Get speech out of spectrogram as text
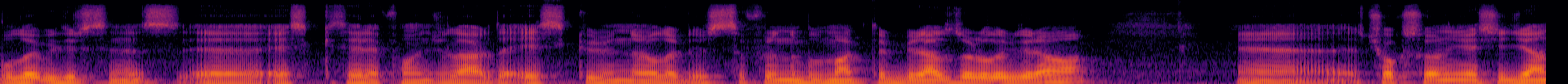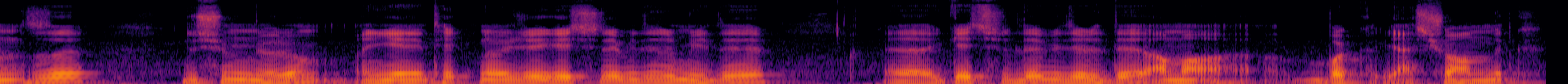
bulabilirsiniz. Ee, eski telefoncularda eski ürünler olabilir. Sıfırını bulmak da biraz zor olabilir ama e, çok sorun yaşayacağınızı düşünmüyorum. Yeni teknolojiye geçilebilir miydi? E, geçirilebilirdi ama bak yani şu anlık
